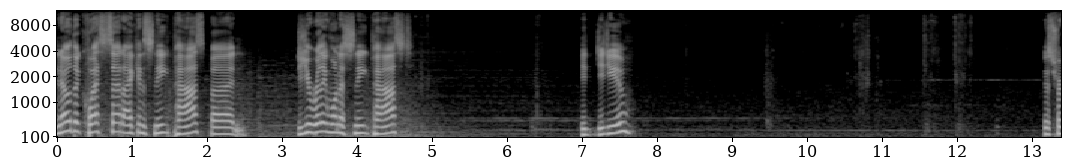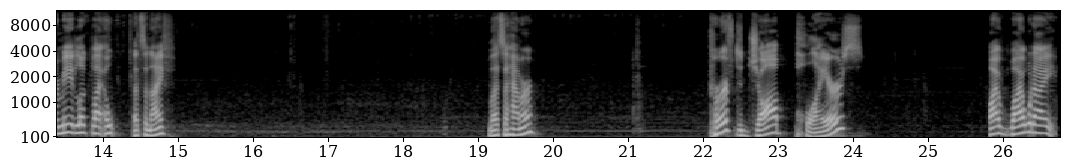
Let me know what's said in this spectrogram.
I know the quest said I can sneak past, but do you really want to sneak past? Did, did you? Because for me, it looked like... Oh, that's a knife. That's a hammer. Curved jaw pliers? Why, why would I...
